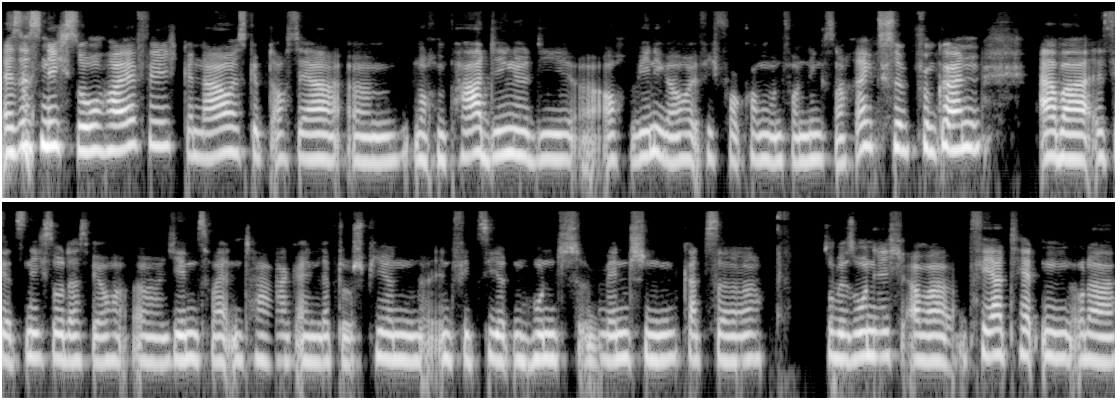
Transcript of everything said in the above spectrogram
es ist nicht so häufig, genau. Es gibt auch sehr ähm, noch ein paar Dinge, die äh, auch weniger häufig vorkommen und von links nach rechts hüpfen können. Aber ist jetzt nicht so, dass wir äh, jeden zweiten Tag einen Leptospiren infizierten Hund, Menschen, Katze sowieso nicht, aber Pferd hätten oder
